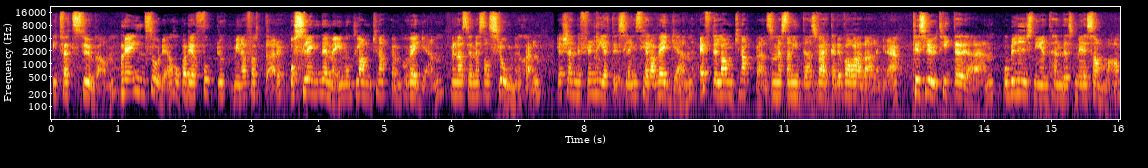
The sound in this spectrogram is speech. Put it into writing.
i tvättstugan. Och när jag insåg det hoppade jag fort upp mina fötter och slängde mig mot lampknappen på väggen medan jag nästan slog mig själv. Jag kände frenetiskt längs hela väggen efter lampknappen som nästan inte ens verkade vara där längre. Till slut hittade jag den och belysningen tändes med detsamma.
